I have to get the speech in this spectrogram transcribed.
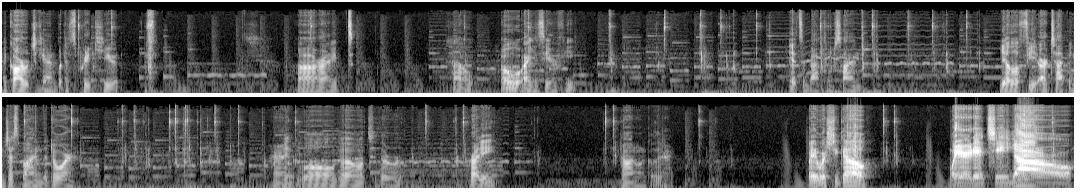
A garbage can, but it's pretty cute. Alright. How? Oh, I can see her feet. It's a bathroom sign. Yellow feet are tapping just behind the door. Alright, we'll go to the right. No, I don't want to go there. Wait, where'd she go? Where did she go?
